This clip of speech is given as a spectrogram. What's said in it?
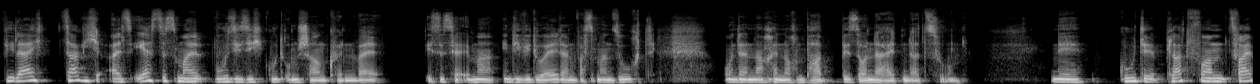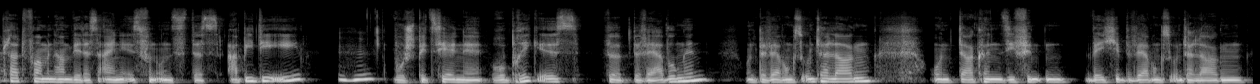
vielleicht sage ich als erstes mal, wo Sie sich gut umschauen können, weil es ist ja immer individuell dann, was man sucht und dann nachher noch ein paar Besonderheiten dazu. Eine gute Plattformen. Zwei Plattformen haben wir. Das eine ist von uns das abi.de, mhm. wo speziell eine Rubrik ist für Bewerbungen und Bewerbungsunterlagen. Und da können Sie finden, welche Bewerbungsunterlagen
